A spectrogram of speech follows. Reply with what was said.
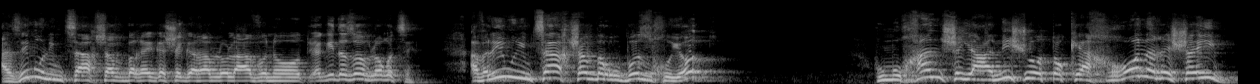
אז אם הוא נמצא עכשיו ברגע שגרם לו לעוונות, הוא יגיד, עזוב, לא רוצה. אבל אם הוא נמצא עכשיו ברובו זכויות, הוא מוכן שיענישו אותו כאחרון הרשעים,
